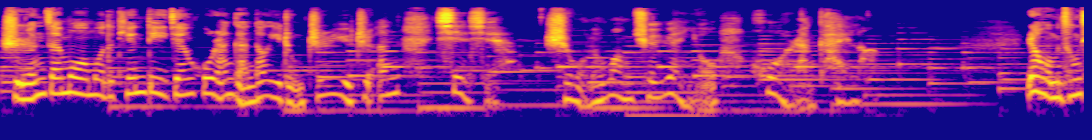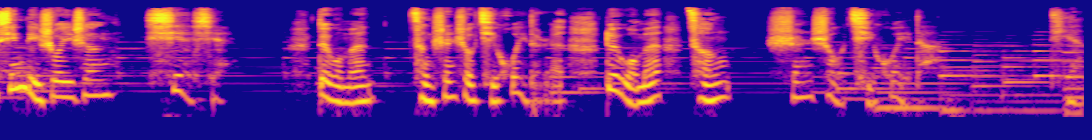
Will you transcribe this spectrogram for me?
使人在默默的天地间忽然感到一种知遇之恩。谢谢。使我们忘却怨尤，豁然开朗。让我们从心底说一声谢谢，对我们曾深受其惠的人，对我们曾深受其惠的天。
